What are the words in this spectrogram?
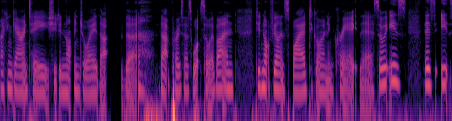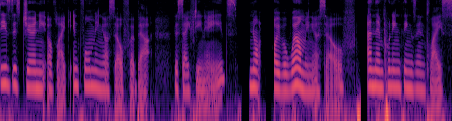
I can guarantee she did not enjoy that the that process whatsoever and did not feel inspired to go in and create there. So it is there's it is this journey of like informing yourself about the safety needs, not overwhelming yourself and then putting things in place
